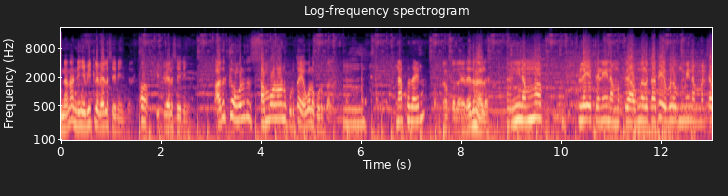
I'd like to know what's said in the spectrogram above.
என்னன்னா நீங்க வீட்டுல வேலை செய்றீங்க. வீட்டு வேலை செய்றீங்க. அதுக்கு உங்களுக்கு சம்பளம்னு கொடுத்தா எவ்வளவு கொடுக்கலாம்? நாற்பதாயிரம். நாற்பதாயிரம். எதனால? நீ நம்ம பிள்ளையத்தனே நமக்கு அவங்களுக்காக எவ்வளவுமே நம்மள்ட்ட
